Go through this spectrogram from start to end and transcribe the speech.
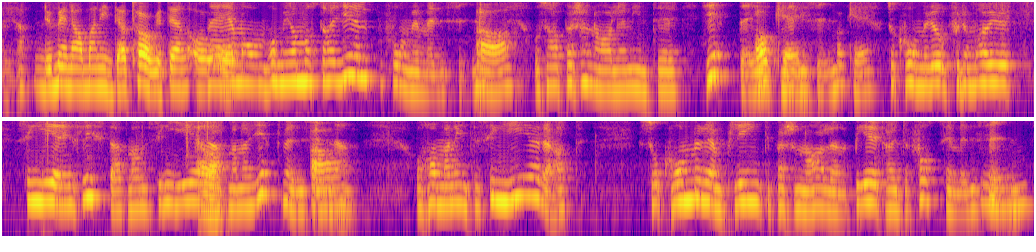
det. Du menar om man inte har tagit den och... Nej, om, om jag måste ha hjälp att få min medicin Ja. och så har personalen inte gett dig Okej, medicin okej. så kommer det upp, för de har ju signeringslista, att man signerar Ja. att man har gett medicinen. Och har man inte signerat så kommer det en pling till personalen att Berit har inte fått sin medicin. Mm.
